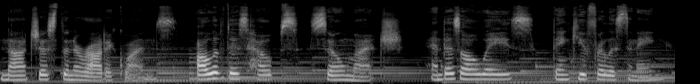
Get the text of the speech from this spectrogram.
not just the neurotic ones. All of this helps so much. And as always, thank you for listening.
